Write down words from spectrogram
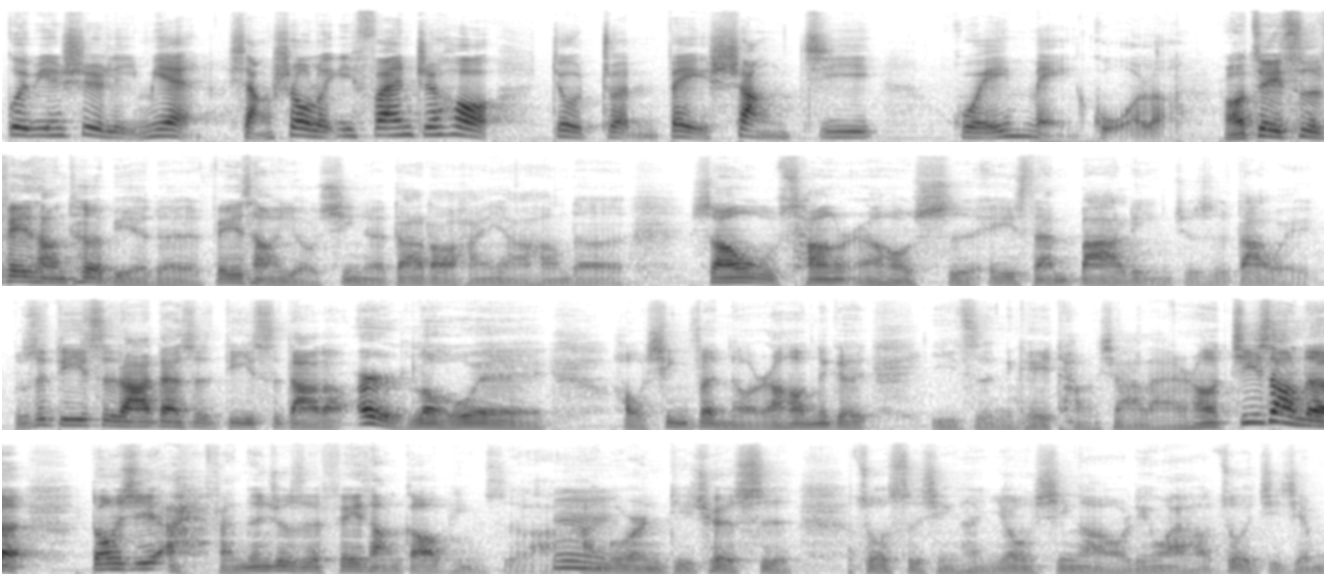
贵宾室里面享受了一番之后，就准备上机回美国了。然后这一次非常特别的，非常有幸的搭到韩亚航的商务舱，然后是 A 三八零，就是大伟不是第一次搭，但是第一次搭到二楼，哎。好兴奋哦！然后那个椅子你可以躺下来，然后机上的东西，哎，反正就是非常高品质啦。嗯、韩国人的确是做事情很用心啊。我另外还要做一期节目，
